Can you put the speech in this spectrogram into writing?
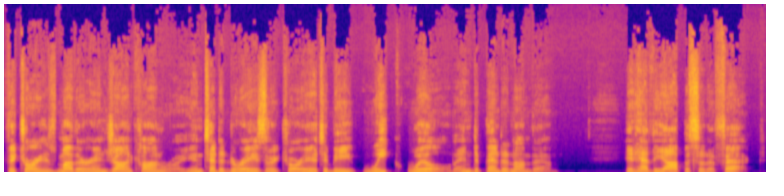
Victoria's mother and John Conroy intended to raise Victoria to be weak willed and dependent on them. It had the opposite effect.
